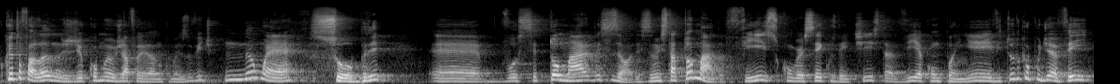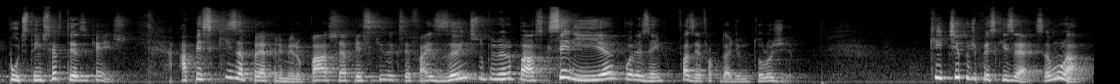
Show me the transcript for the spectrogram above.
O que eu estou falando, como eu já falei lá no começo do vídeo, não é sobre é, você tomar a decisão. A decisão está tomada. Fiz, conversei com os dentistas, vi, acompanhei, vi tudo que eu podia ver e, putz, tenho certeza que é isso. A pesquisa pré-primeiro passo é a pesquisa que você faz antes do primeiro passo, que seria, por exemplo, fazer faculdade de odontologia. Que tipo de pesquisa é essa? Vamos lá.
